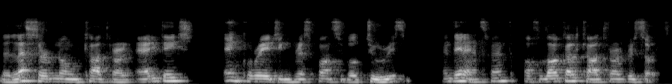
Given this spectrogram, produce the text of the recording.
the lesser known cultural heritage, encouraging responsible tourism and the enhancement of local cultural resources.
